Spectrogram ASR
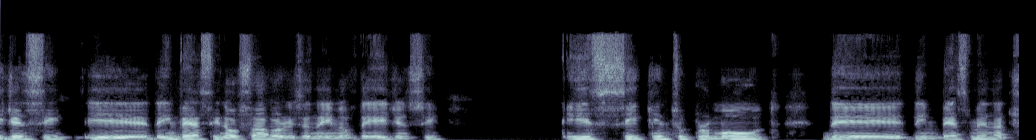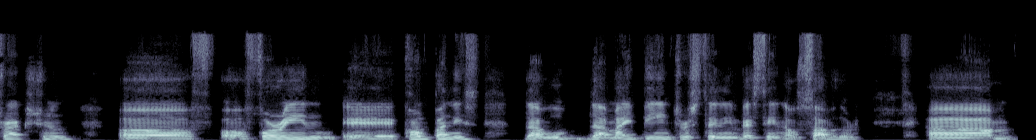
agency, uh, the Invest in El Salvador is the name of the agency, is seeking to promote the the investment attraction of, of foreign uh, companies that will that might be interested in investing in El Salvador. Um,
